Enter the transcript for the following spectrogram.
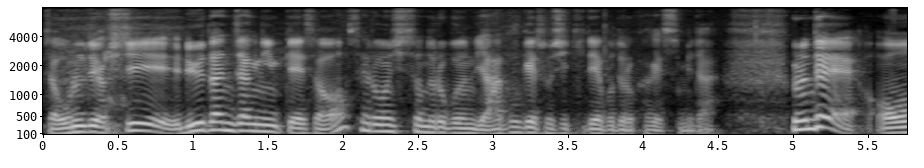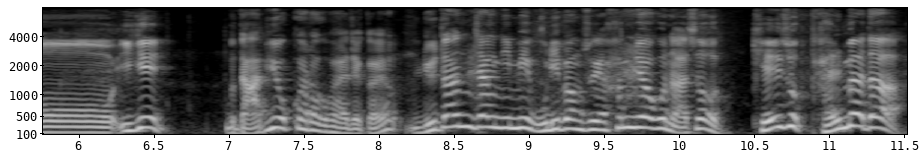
자, 오늘도 역시 류 단장님께서 새로운 시선으로 보는 야구계 소식 기대해 보도록 하겠습니다. 그런데 어 이게 뭐 나비 효과라고 봐야 될까요? 류 단장님이 우리 방송에 합류하고 나서 계속 달마다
